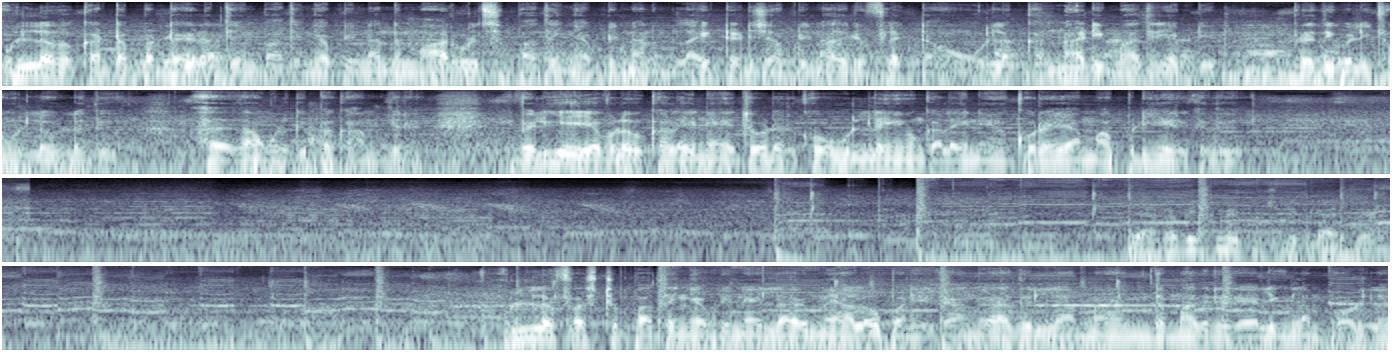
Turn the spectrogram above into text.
உள்ளே கட்டப்பட்ட இடத்தையும் பார்த்தீங்க அப்படின்னா அந்த மார்பிள்ஸ் பார்த்தீங்க அப்படின்னா நம்ம லைட் அடித்தோம் அப்படின்னா அது ரிஃப்ளெக்ட் ஆகும் உள்ள கண்ணாடி மாதிரி அப்படி பிரதிபலிக்கும் உள்ளே உள்ளது அதை தான் உங்களுக்கு இப்போ காமிக்கிறேன் வெளியே எவ்வளவு கலைநயத்தோடு இருக்கோ உள்ளேயும் கலைநயம் குறையாமல் அப்படியே இருக்குது ये अरबिक में कुछ लिखा है क्या உள்ளே ஃபஸ்ட்டு பார்த்தீங்க அப்படின்னா எல்லாருமே அலோவ் பண்ணியிருக்காங்க. அது இல்லாமல் இந்த மாதிரி ரேலிங்லாம் போடல.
